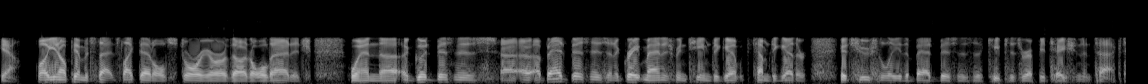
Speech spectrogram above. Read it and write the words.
Yeah, yeah. Well, you know, Pim, it's that it's like that old story or that old adage when uh, a good business, uh, a bad business, and a great management team to get, come together. It's usually the bad business that keeps its reputation intact.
